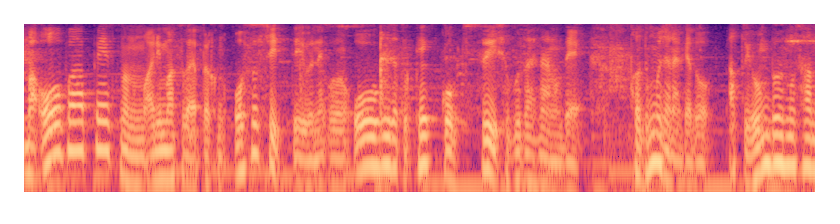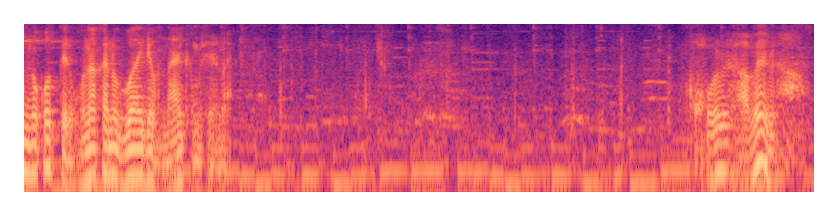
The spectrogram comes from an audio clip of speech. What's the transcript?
まあ、オーバーペースなのもありますが、やっぱりこのお寿司っていうね、この大食いだと結構きつい食材なので、子供じゃないけど、あと4分の3残ってるお腹の具合ではないかもしれない。これやべえな。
